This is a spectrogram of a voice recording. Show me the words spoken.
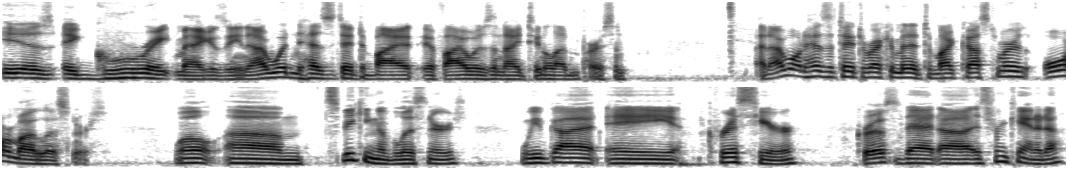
is a great magazine. I wouldn't hesitate to buy it if I was a 1911 person. And I won't hesitate to recommend it to my customers or my listeners. Well, um, speaking of listeners, we've got a Chris here Chris? that uh, is from Canada,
